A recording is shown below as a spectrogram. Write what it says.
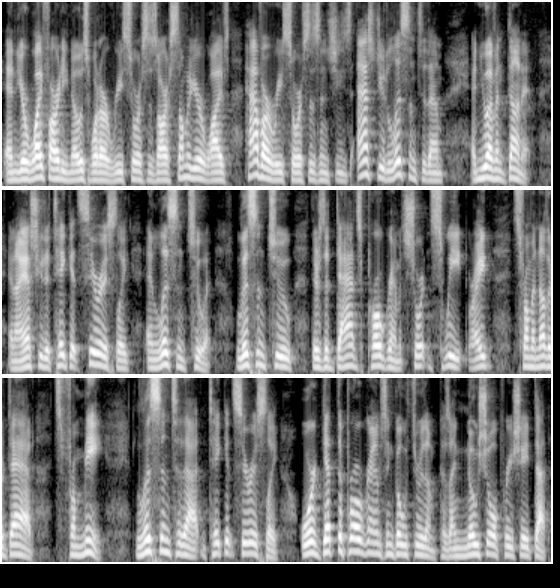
and your wife already knows what our resources are. Some of your wives have our resources, and she's asked you to listen to them, and you haven't done it. And I ask you to take it seriously and listen to it. Listen to, there's a dad's program. It's short and sweet, right? It's from another dad, it's from me. Listen to that and take it seriously. Or get the programs and go through them because I know she'll appreciate that.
